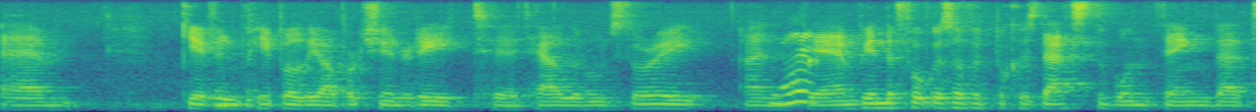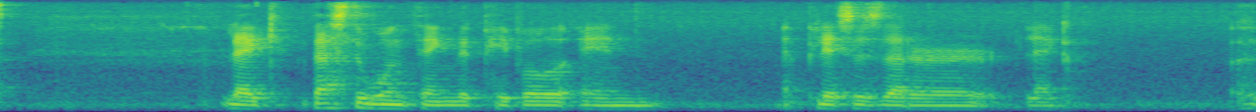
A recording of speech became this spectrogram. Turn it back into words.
Um, giving Mhm. people the opportunity to tell their own story and Yeah. them being the focus of it because that's the one thing that like that's the one thing that people in places that are like uh,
